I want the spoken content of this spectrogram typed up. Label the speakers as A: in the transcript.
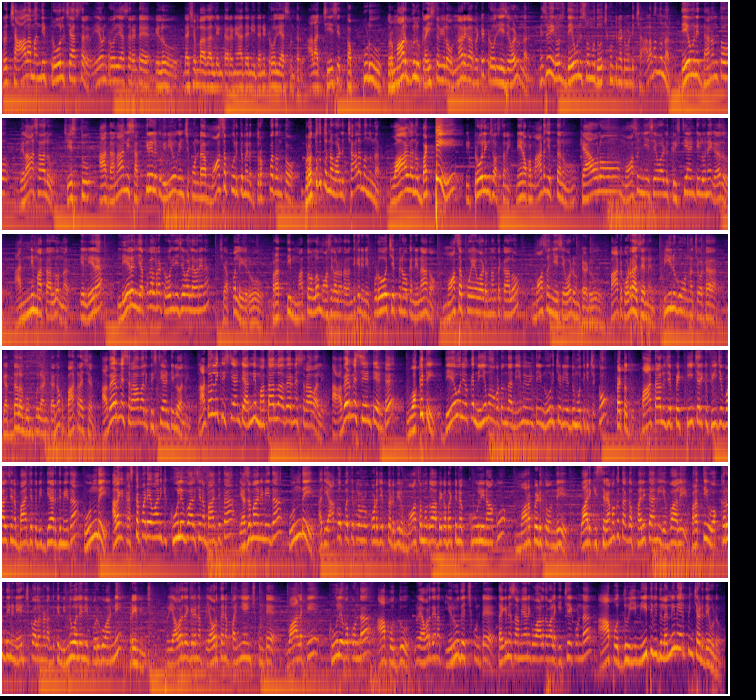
A: ఈరోజు చాలా మంది ట్రోల్ చేస్తారు. ఏమని ట్రోల్ చేస్తారంటే వీళ్ళు దశంభాగాలు తింటారని అదని ఇదని ట్రోల్ చేస్తుంటారు. అలా చేసే తప్పుడు దుర్మార్గులు క్రైస్తవ్యులో ఉన్నారు కాబట్టి ట్రోల్ చేసేవాళ్ళు ఉన్నారు. నిజమే ఈరోజు దేవుని సొమ్ము దోచుకుంటున్నటువంటి చాలా మంది ఉన్నారు. దేవుని ధనంతో విలాసాలు చేస్తూ ఆ ధనాన్ని సత్క్రియలకు వినియోగించకుండా మోసపూరితమైన దృక్పథంతో బ్రతుకుతున్న వాళ్ళు చాలా మంది ఉన్నారు. వాళ్ళను బట్టి ఈ ట్రోలింగ్స్ వస్తున్నాయి. నేను ఒక మాట చెప్తాను. కేవలం మోసం చేసేవాళ్ళు క్రిస్టియానిటీలోనే కాదు అన్ని మతాల్లో ఉన్నారు. ఏ లేరా? లేరని చెప్పగలరా? ట్రోల్ చేసేవాళ్ళు ఎవరైనా? చెప్పలేరు. ప్రతి మతంలో మోసగాడు ఉన్నారు. అందుకే నేను ఎప్పుడో చెప్పిన ఒక నినాదం. మోసపోయేవాడు ఉన్నంత కాలం మోసం చేసేవాడు ఉంటాడు. పాట కూడా రాశాను నేను. పీనుగు ఉన్న చోట గద్దల గుంపులు అంటాను ఒక పాట రాశాను. అవేర్నెస్ రావాలి క్రిస్టియానిటీలో అని. నాట్ ఓన్లీ క్రిస్టియానిటీ అన్ని మతాల్లో అవేర్నెస్ రావాలి. ఆ అవేర్నెస్ ఏంటి అంటే ఒకటి దేవుని యొక్క నియమం ఒకటి ఉంది? ఆ నియమం ఏంటి? నూరు చెడు ఎద్దు మూతికి చిక్కం పెట్టొద్దు. పాఠాలు చెప్పే టీచర్కి ఫీజు ఇవ్వాల్సిన బాధ్యత విద్యార్థి మీద ఉంది. అలాగే కష్టపడేవానికి కూలి ఇవ్వాల్సిన బాధ్యత యజమాని మీద ఉంది. అది యాకో పత్రికలో కూడా చెప్తాడు. మీరు మోసముగా బిగబట్టిన కూలి నాకు మొరపెడుతోంది. వారికి శ్రమకు తగ్గ ఫలితాన్ని ఇవ్వాలి. ప్రతి ఒక్కరూ దీన్ని నేర్చుకోవాలన్నాడు. అందుకే నిన్ను వలె నీ పొరుగువాణ్ణి ప్రేమించు. నువ్వు ఎవరి దగ్గరైనా ఎవరితోనైనా పని చేయించుకుంటే వాళ్ళకి కూలి ఇవ్వకుండా ఆపొద్దు. నువ్వు ఎవరిదైనా ఎరువు తెచ్చుకుంటే తగిన సమయానికి వాళ్ళది వాళ్ళకి ఇచ్చేయకుండా ఆపొద్దు. ఈ నీతి విధులన్నీ నేర్పించాడు దేవుడు.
